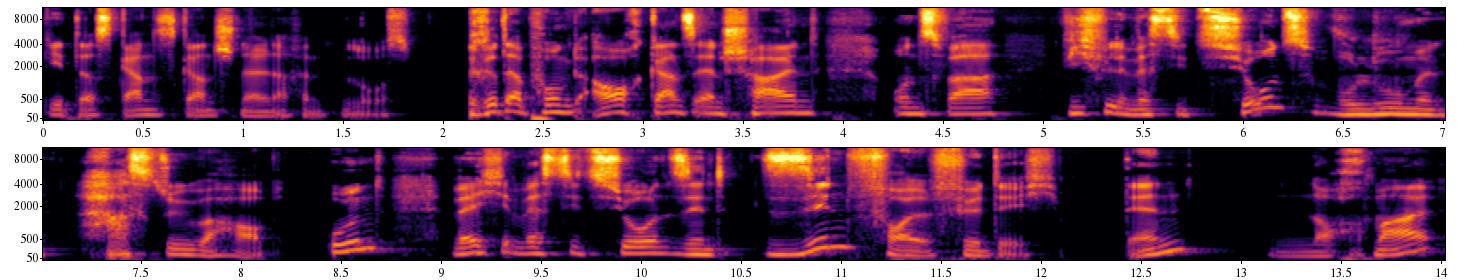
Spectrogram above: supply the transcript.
geht das ganz, ganz schnell nach hinten los. Dritter Punkt, auch ganz entscheidend, und zwar, wie viel Investitionsvolumen hast du überhaupt? Und welche Investitionen sind sinnvoll für dich? Denn, nochmal,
